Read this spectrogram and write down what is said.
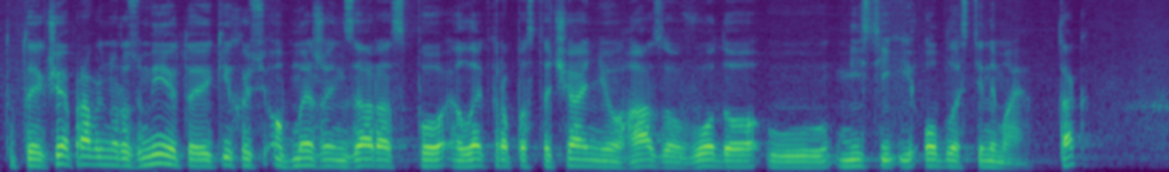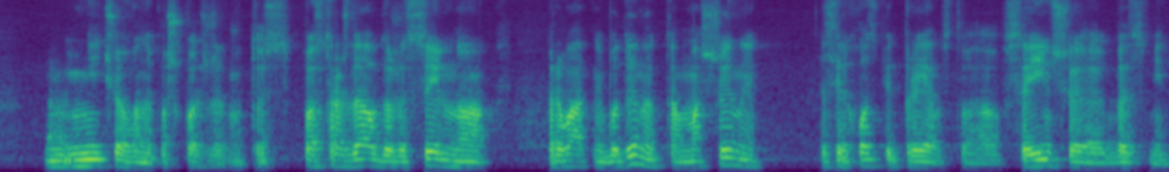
Тобто, якщо я правильно розумію, то якихось обмежень зараз по електропостачанню, газу, воду у місті і області немає, так? Нічого не пошкоджено. Тобто постраждав дуже сильно приватний будинок, там машини сільхозпідприємства, все інше без змін.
